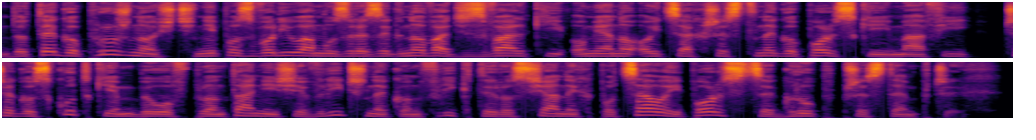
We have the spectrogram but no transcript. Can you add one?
Do tego próżność nie pozwoliła mu zrezygnować z walki o miano ojca chrzestnego polskiej mafii, czego skutkiem było wplątanie się w liczne konflikty rozsianych po całej Polsce grup przestępczych.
